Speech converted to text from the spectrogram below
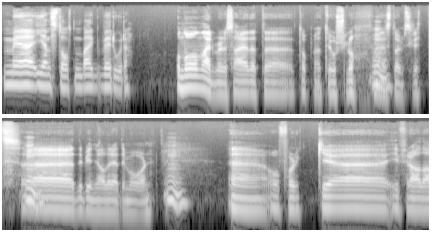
med Jens Stoltenberg ved roret. Og nå nærmer det seg dette toppmøtet i Oslo med Mm. stormskritt. Mm. Eh, det begynner jo allerede i morgen. Mm. Eh, og folk fra da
